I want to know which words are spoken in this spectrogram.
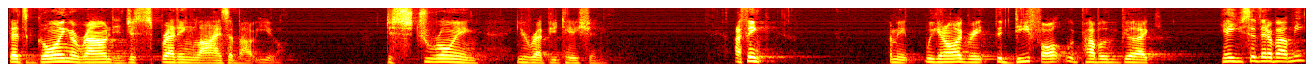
that's going around and just spreading lies about you destroying your reputation. I think, I mean, we can all agree the default would probably be like, yeah, you said that about me?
